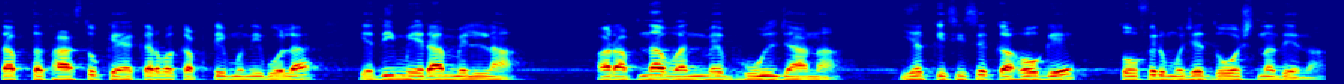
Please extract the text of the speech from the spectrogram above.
तब तथास्तु कहकर वह कपटी मुनि बोला, यदि मेरा मिलना और अपना वन में भूल जाना, यह किसी से कहोगे तो फिर मुझे दोष न देना।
